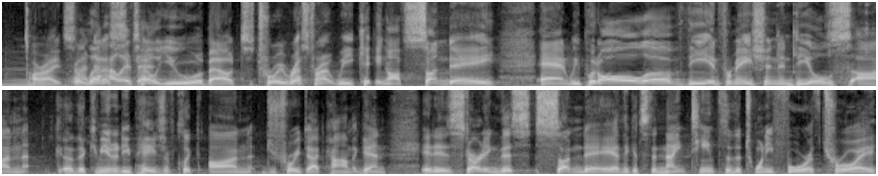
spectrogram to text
Mm. All right, so Rhonda, let us tell it? you about Troy Restaurant Week kicking off Sunday. And we put all of the information and deals on uh, the community page of clickondetroit.com. Again, it is starting this Sunday. I think it's the 19th to the 24th. Troy,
